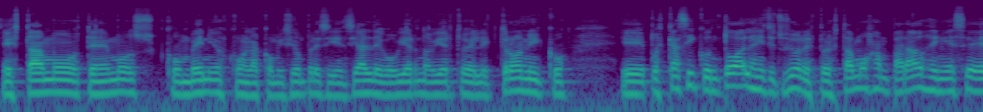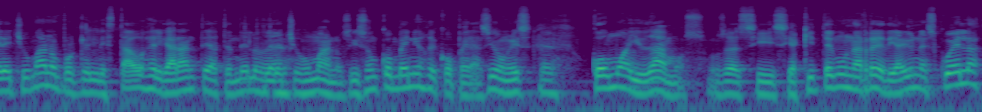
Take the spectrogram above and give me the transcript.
estamos, tenemos convenios con la Comisión Presidencial de Gobierno Abierto y Electrónico, eh, pues casi con todas las instituciones, pero estamos amparados en ese derecho humano porque el Estado es el garante de atender los derechos humanos y son convenios de cooperación, es cómo ayudamos. O sea, si, si aquí tengo una red y hay una escuela,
